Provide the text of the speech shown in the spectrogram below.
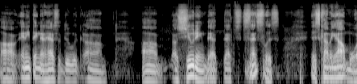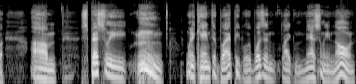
uh, anything that has to do with um, um, a shooting that that's senseless is coming out more, um, especially when it came to black people. It wasn't like nationally known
